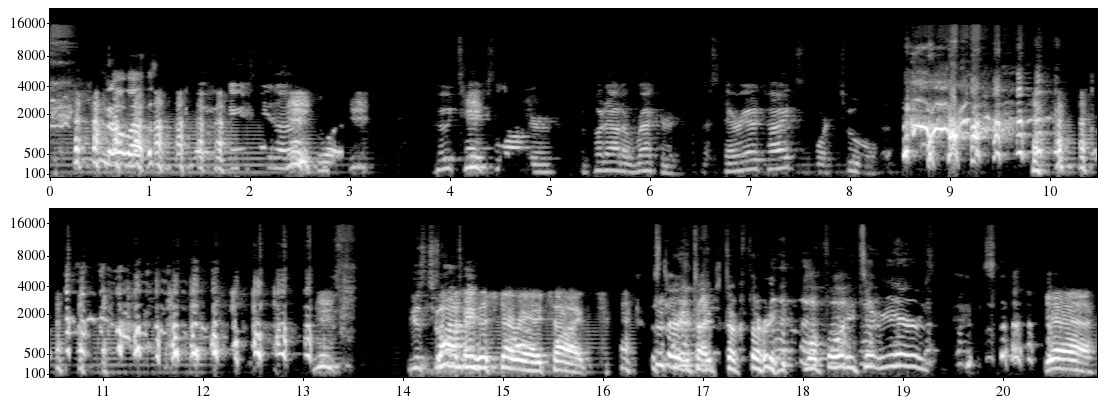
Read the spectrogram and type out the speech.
no, that's Who takes longer to put out a record, the stereotypes or Tool? Because That'd be the stereotypes. the stereotypes took 30, well, 42 years. Yeah,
